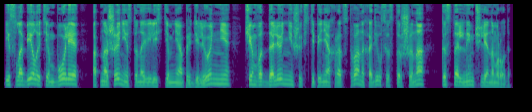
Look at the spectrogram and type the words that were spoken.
и слабела тем более, отношения становились тем неопределеннее, чем в отдаленнейших степенях родства находился старшина к остальным членам рода.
